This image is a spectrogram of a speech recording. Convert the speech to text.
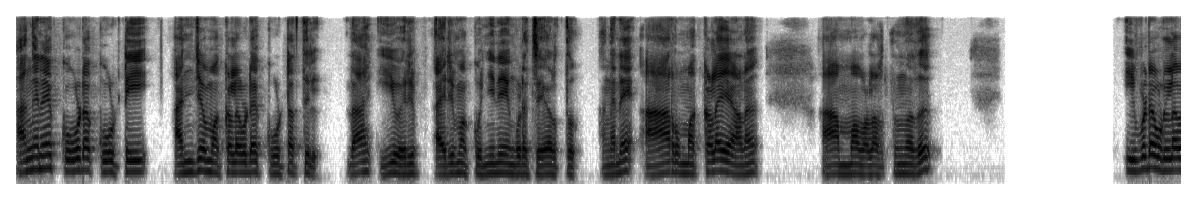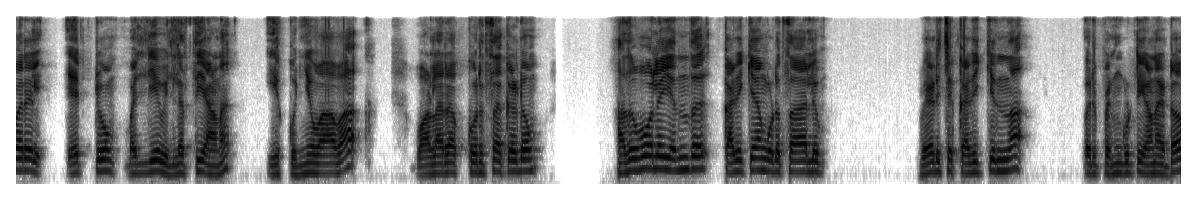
അങ്ങനെ കൂടെ കൂട്ടി അഞ്ച് മക്കളുടെ കൂട്ടത്തിൽ ദാ ഈ ഒരു അരിമ കുഞ്ഞിനെയും കൂടെ ചേർത്തു. അങ്ങനെ ആറ് മക്കളെയാണ് ആ അമ്മ വളർത്തുന്നത്. ഇവിടെ ഉള്ളവരിൽ ഏറ്റവും വലിയ വില്ലത്തിയാണ് ഈ കുഞ്ഞുവാവ വളരെ കുരുത്തക്കെടും അതുപോലെ എന്ത് കഴിക്കാൻ കൊടുത്താലും മേടിച്ച് കഴിക്കുന്ന ഒരു പെൺകുട്ടിയാണ് കേട്ടോ.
